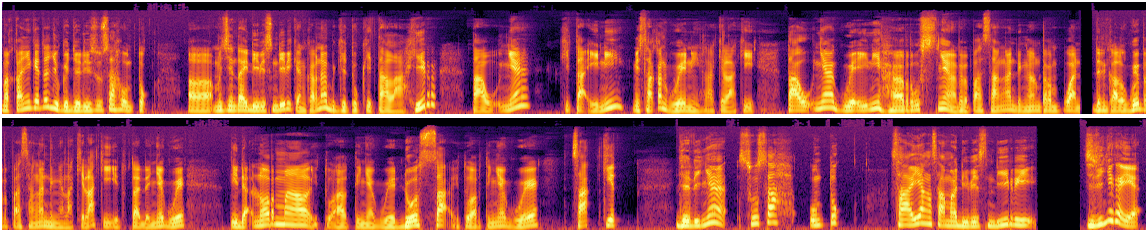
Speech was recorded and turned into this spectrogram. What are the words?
Makanya kita juga jadi susah untuk uh, mencintai diri sendiri kan karena begitu kita lahir, taunya kita ini, misalkan gue nih laki-laki, taunya gue ini harusnya berpasangan dengan perempuan. Dan kalau gue berpasangan dengan laki-laki, itu tadinya gue tidak normal, itu artinya gue dosa, itu artinya gue sakit. Jadinya susah untuk sayang sama diri sendiri. Jadinya kayak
